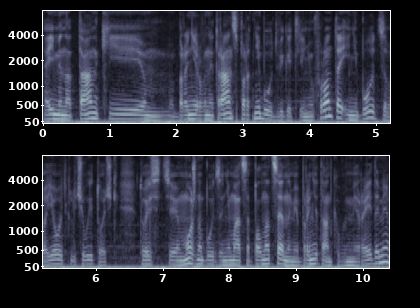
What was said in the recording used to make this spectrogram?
а именно танки, бронированный транспорт, не будут двигать линию фронта и не будут завоевывать ключевые точки. То есть э, можно будет заниматься полноценными бронетанковыми рейдами,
